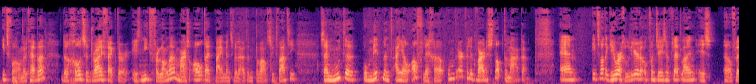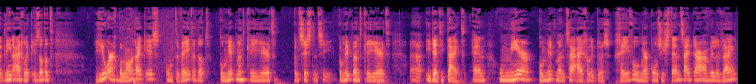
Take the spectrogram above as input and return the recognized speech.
iets veranderd hebben. De grootste drive factor is niet verlangen, maar is altijd pijn. Mensen willen uit een bepaalde situatie. Zij moeten commitment aan jou afleggen om werkelijk waar de stap te maken. En iets wat ik heel erg leerde ook van Jason Flatline is, uh, of Flatline eigenlijk, is dat het heel erg belangrijk is om te weten dat commitment creëert consistency. Commitment creëert uh, identiteit. En hoe meer commitment zij eigenlijk dus geven, hoe meer consistent zij daaraan willen zijn,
